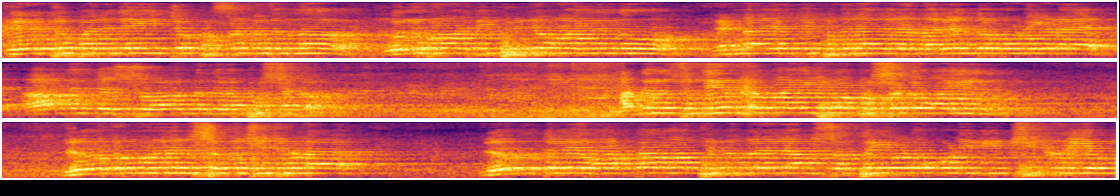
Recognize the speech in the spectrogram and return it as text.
കേട്ട് പരിചയിച്ച പ്രസംഗത്തിൽ നിന്ന് ഒരുപാട് വിഭിന്നമായിരുന്നു രണ്ടായിരത്തി പതിനാലിലെ നരേന്ദ്രമോദിയുടെ ആദ്യത്തെ സ്വാതന്ത്ര്യദിന പ്രസംഗം. അതൊരു സുദീർഘമായിട്ടുള്ള പ്രസംഗമായിരുന്നു ലോകം മുഴുവൻ ശ്രമിച്ചിട്ടുള്ള ലോകത്തിലെ വാർത്താ മാധ്യമങ്ങളെല്ലാം ശ്രദ്ധയോടുകൂടി വീക്ഷിക്കുകയും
